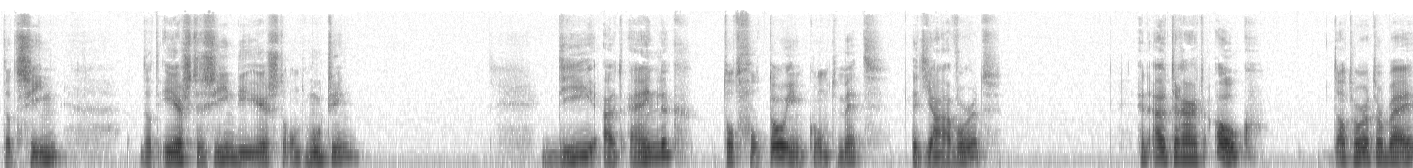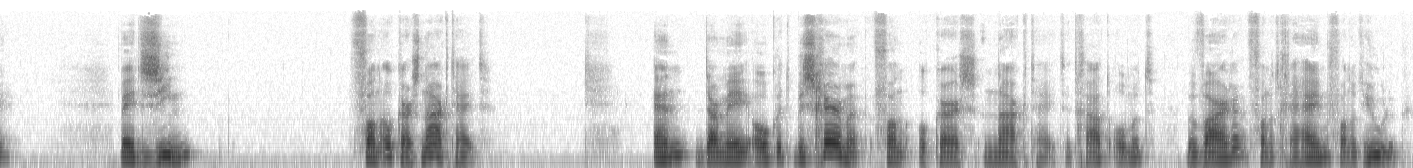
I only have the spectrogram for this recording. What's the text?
Dat zien, dat eerste zien, die eerste ontmoeting, die uiteindelijk tot voltooiing komt met het ja-woord. En uiteraard ook, dat hoort erbij, bij het zien van elkaars naaktheid. En daarmee ook het beschermen van elkaars naaktheid. Het gaat om het bewaren van het geheim van het huwelijk.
